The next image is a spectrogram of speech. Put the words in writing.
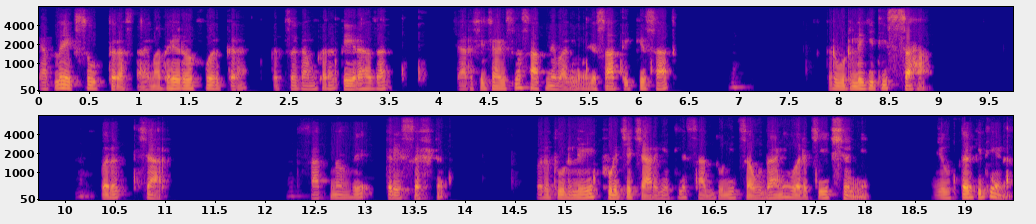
हे आपलं एक्सचं उत्तर असणार आहे. मग आता हे रफ वर्क करा. कच्चं काम करा तेरा हजार चारशे चाळीस ला सातने भागले म्हणजे सात एक्के सात. तर उरले किती? सहा. परत चार. सात नव्वे त्रेसष्ट. परत उरले पुढचे चार घेतले सात दोन्ही चौदा आणि वरचे एक शून्य. म्हणजे उत्तर किती येणार?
